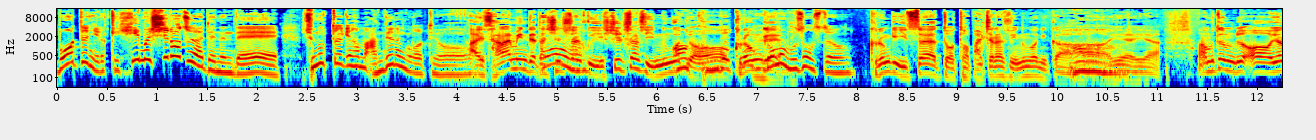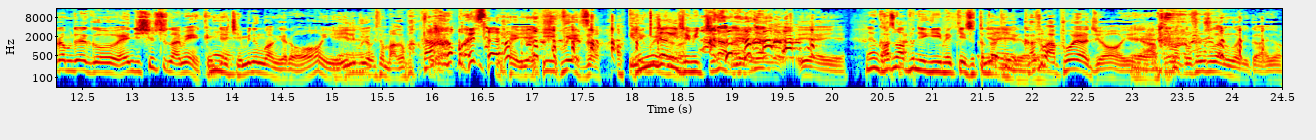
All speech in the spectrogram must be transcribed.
뭐든 이렇게 힘을 실어줘야 되는데 주눅 들게 하면 안 되는 것 같아요. 아니 사람인데 다 실수할, 수- 실수할 수 있는 거죠. 아, 근데 그런 좀게 너무 무서웠어요. 그런 게 있어야 또 더 발전할 수 있는 거니까. 아. 예, 예. 아무튼, 어, 여러분들의 그 NG 실수남이 굉장히 네. 재밌는 관계로, 예, 1부 여기서 마감하고. 아, 벌써요? 예, 예, 2부에서. 굉장히 재밌진 않아요. 그냥, 예, 예, 예. 그냥 가슴 아픈 얘기 몇 개 있었던 것 예, 같은데요. 가슴 아파야죠. 예, 예. 아픈 만큼 성숙하는 거니까요.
